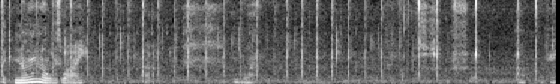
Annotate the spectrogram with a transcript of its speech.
Like no one knows why. Uh, oh, okay.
